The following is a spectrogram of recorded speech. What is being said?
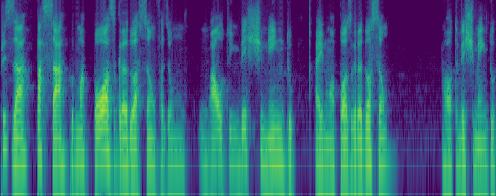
precisar passar por uma pós-graduação, fazer um, um alto investimento aí numa pós-graduação, um alto investimento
